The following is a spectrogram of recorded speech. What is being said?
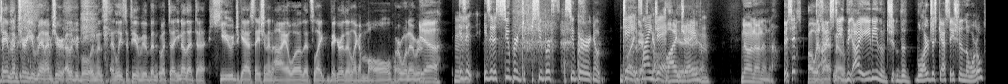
James, I'm sure you've been. I'm sure other people in this, at least a few of you have been. But uh, you know that uh, huge gas station in Iowa that's like bigger than like a mall or whatever. Yeah. Hmm. Is it is it a super super super no J Flying J. flying J? Flying Yeah, J. yeah. Hmm. No, no, no, no. Is it? Oh, the is that- I no. the I eighty, the the largest gas station in the world?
